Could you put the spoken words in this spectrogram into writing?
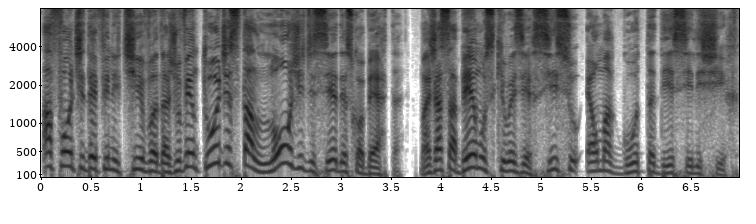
A fonte definitiva da juventude está longe de ser descoberta, mas já sabemos que o exercício é uma gota desse elixir.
